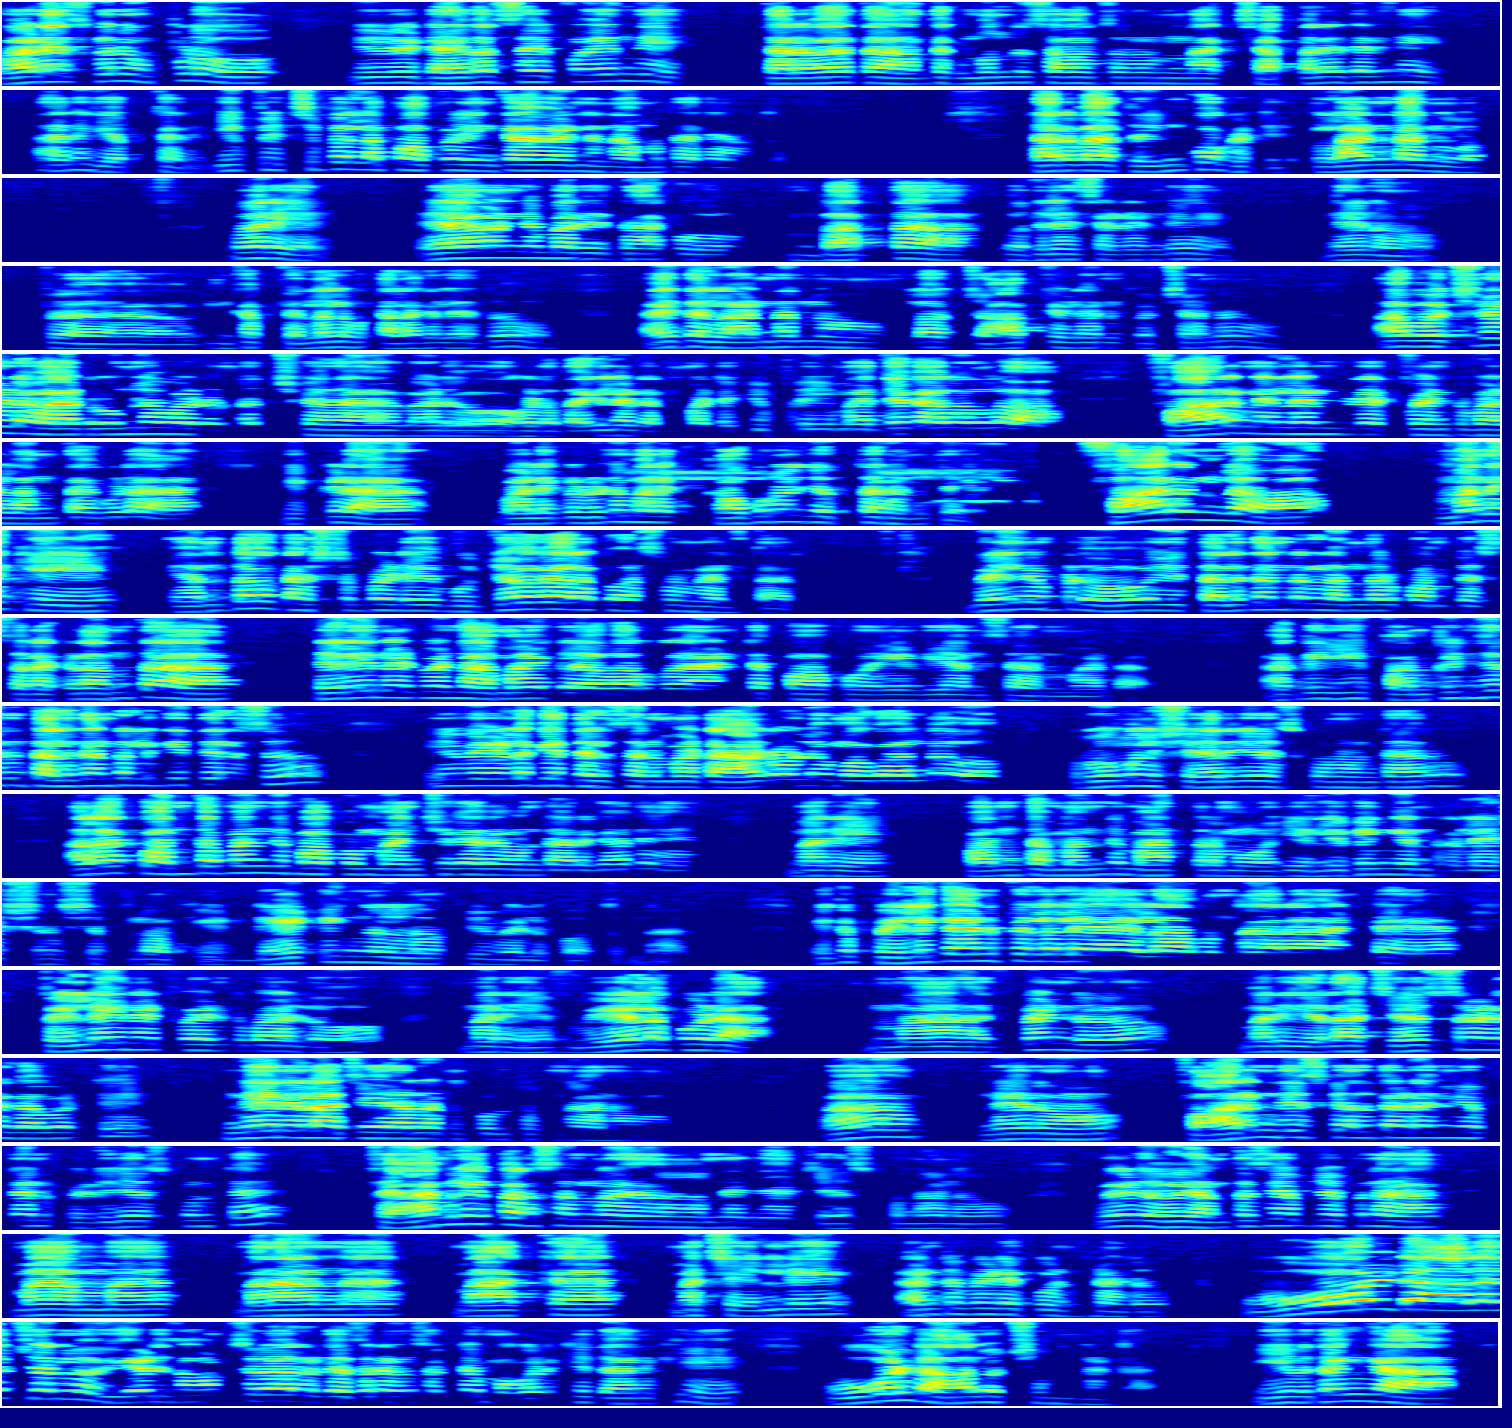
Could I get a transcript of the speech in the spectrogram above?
వాడేసుకుని ఇప్పుడు ఇవి డైవర్స్ అయిపోయింది. తర్వాత అంతకు ముందు సంవత్సరం నాకు చెప్పలేదండి అని చెప్తాడు. ఈ పిచ్చి పిల్ల పాపం ఇంకా వాడిని నమ్ముతానే ఉంటుంది. తర్వాత ఇంకొకటి లండన్లో. మరి ఏమండి మరి నాకు భర్త వదిలేశాడండి. నేను ఇంకా పిల్లలు కలగలేదు. అయితే లండన్లో జాబ్ చేయడానికి వచ్చాను ఆ వచ్చినాడు వాడి రూమ్లో వాడు ఉండొచ్చు కదా వాడు ఒకడు తగిలాడు అనమాట ఇప్పుడు ఈ మధ్యకాలంలో ఫారెన్ వెళ్ళినటువంటి వాళ్ళంతా కూడా ఇక్కడ వాళ్ళు ఇక్కడ ఉండి మనకి కబుర్లు చెప్తారంతే ఫారెన్లో మనకి ఎంతో కష్టపడి ఉద్యోగాల కోసం వెళ్తారు. వెళ్ళినప్పుడు ఈ తల్లిదండ్రులు అందరూ పంపిస్తారు. అక్కడంతా తెలియనటువంటి అమాయకులు ఎవరు అంటే పాపం ఇండియన్స్ అన్నమాట. అక్కడ ఈ పంపించిన తల్లిదండ్రులకి తెలుసు ఈ వీళ్ళకి తెలుసు అనమాట ఆడవాళ్ళు మగవాళ్ళు రూములు షేర్ చేసుకుని ఉంటారు. అలా కొంతమంది పాపం మంచిగానే ఉంటారు కానీ మరి కొంతమంది మాత్రము ఈ లివింగ్ ఇన్ రిలేషన్షిప్లోకి డేటింగ్లోకి వెళ్ళిపోతున్నారు. ఇక పెళ్ళి కాని పిల్లలే ఎలా ఉన్నారా అంటే పెళ్ళైనటువంటి వాళ్ళు మరి వీళ్ళు కూడా మా హస్బెండ్ మరి ఇలా చేస్తున్నాడు కాబట్టి నేను ఇలా చేయాలనుకుంటున్నాను. నేను ఫారెన్ తీసుకెళ్తాడని చెప్పి నేను పెళ్ళి చేసుకుంటే ఫ్యామిలీ పర్సన్ నేను చేసుకున్నాను. వీడు ఎంతసేపు చెప్పినా మా అమ్మ మా నాన్న మా అక్క మా చెల్లి అంటూ వీడుకుంటున్నాడు. ఓల్డ్ ఆలోచనలు ఏడు సంవత్సరాల డిఫరెన్స్ అంటే మొగడికి దానికి ఓల్డ్ ఆలోచనలట. ఈ విధంగా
